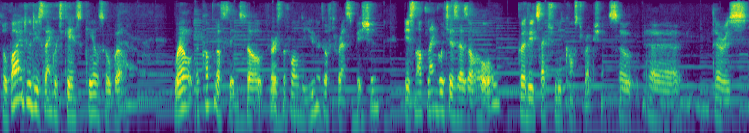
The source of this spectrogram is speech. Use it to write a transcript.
So why do these language games scale so well? Well, a couple of things. So first of all, the unit of transmission is not languages as a whole, but it's actually constructions. So uh, there is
